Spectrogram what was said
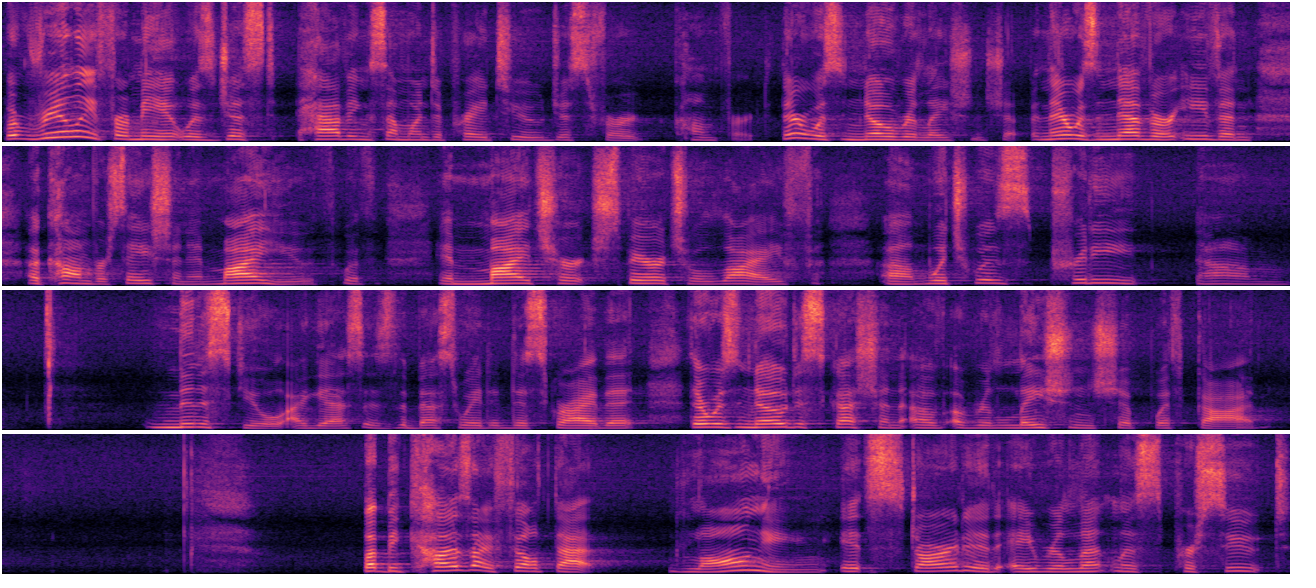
But really, for me, it was just having someone to pray to just for comfort. There was no relationship, and there was never even a conversation in my youth, with, in my church spiritual life, um, which was pretty, um, minuscule, I guess is the best way to describe it. There was no discussion of a relationship with God. But because I felt that longing, it started a relentless pursuit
